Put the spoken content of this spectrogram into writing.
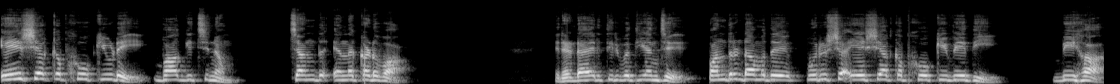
ഏഷ്യ കപ്പ് ഹോക്കിയുടെ ഭാഗ്യചിഹ്നം ചന്ദ് എന്ന കടുവ. രണ്ടായിരത്തി ഇരുപത്തിയഞ്ച് പന്ത്രണ്ടാമത് പുരുഷ ഏഷ്യ കപ്പ് ഹോക്കി വേദി ബീഹാർ.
